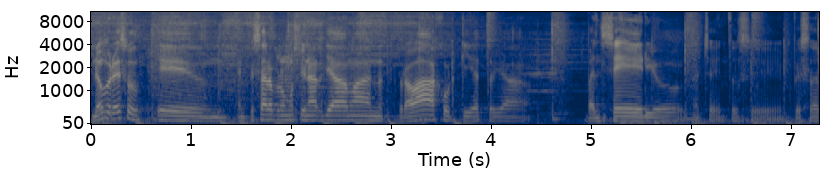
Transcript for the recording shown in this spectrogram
No, pero eso, eh, empezar a promocionar ya más nuestro trabajo, porque ya esto ya va en serio, ¿cachai? Entonces empezar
